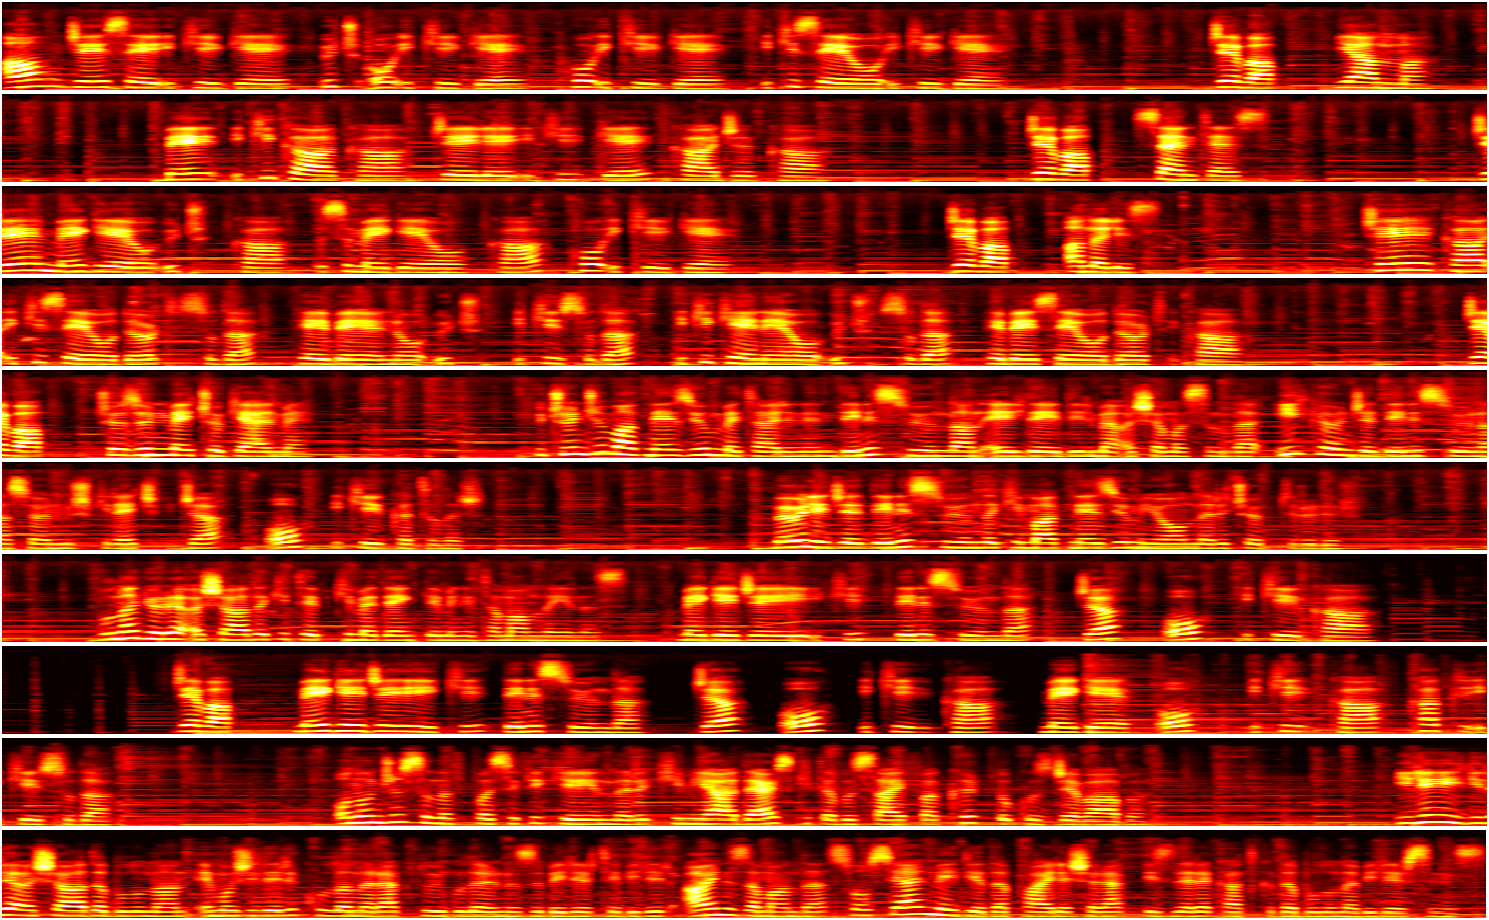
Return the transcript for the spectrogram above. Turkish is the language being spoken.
A, CS2G, 3O2G, CO2G, 2SO2G. Cevap, yanma. B, 2KK, CL2G, KCK. Cevap, sentez. C, MgO3K, ısı MgO, K, CO2G. Cevap, analiz. C, K2SO4 suda, PbNO3, 2 suda, 2KNO3 suda, PbSO4K. Cevap, çözünme çökelme. Üçüncü magnezyum metalinin deniz suyundan elde edilme aşamasında ilk önce deniz suyuna sönmüş kireç, Ca, O2 katılır. Böylece deniz suyundaki magnezyum iyonları çöktürülür. Buna göre aşağıdaki tepkime denklemini tamamlayınız. MgCe2, deniz suyunda, Ca, O2K. Cevap, MgCe2, deniz suyunda, Ca, O2K, MgO2K, Kak2 suda. 10. Sınıf Pasifik Yayınları Kimya Ders Kitabı Sayfa 49 Cevabı ile ilgili aşağıda bulunan emojileri kullanarak duygularınızı belirtebilir aynı zamanda sosyal medyada paylaşarak bizlere katkıda bulunabilirsiniz.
